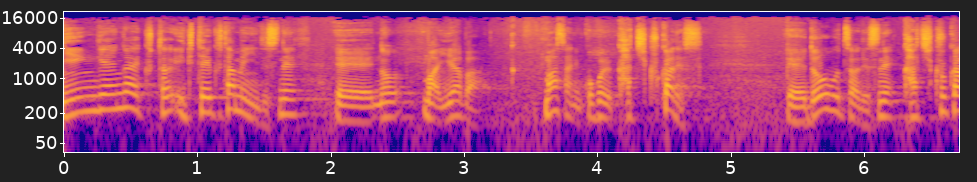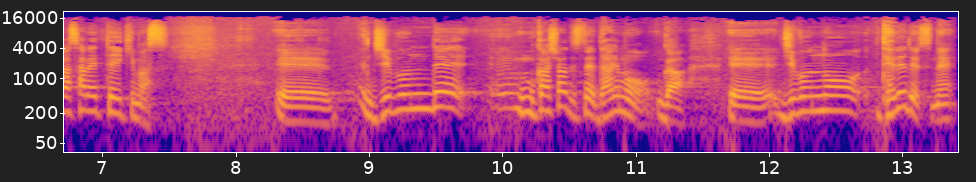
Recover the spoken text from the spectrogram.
人間が生きていくためにですね、えー、の、まあ、いわばまさにここで家畜化です、えー、動物はですね家畜化されていきます。えー、自分で昔はですね誰もが、えー、自分の手でですね、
